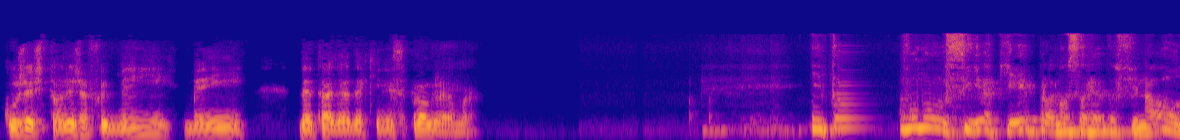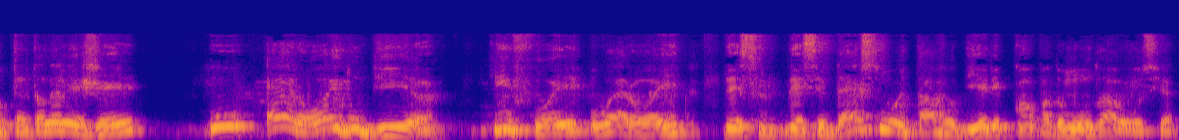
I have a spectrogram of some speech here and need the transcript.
cuja história já foi bem, bem detalhada aqui nesse programa. Então, vamos seguir aqui para a nossa reta final, tentando eleger o herói do dia. Quem foi o herói desse, desse 18º dia de Copa do Mundo da Rússia?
